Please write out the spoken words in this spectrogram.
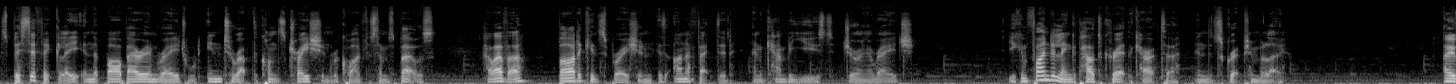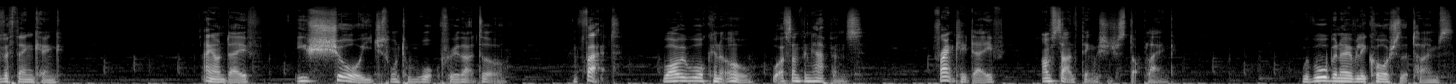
specifically in that Barbarian Rage would interrupt the concentration required for some spells. However, Bardic Inspiration is unaffected and can be used during a rage. You can find a link of how to create the character in the description below. Overthinking. Hang on, Dave. Are you sure you just want to walk through that door? In fact, why are we walking at all? What if something happens? Frankly, Dave, I'm starting to think we should just stop playing. We've all been overly cautious at times.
